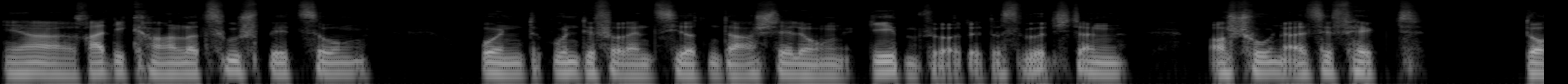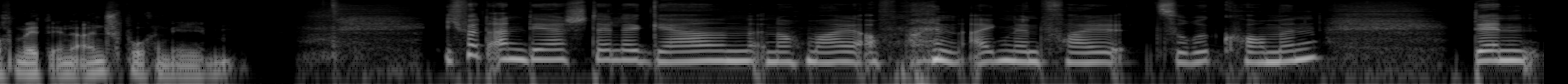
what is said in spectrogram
ja, radikaler Zuspitzung und undifferenzierten Darstellung geben würde. Das würde ich dann auch schon als Effekt doch mit in Anspruch nehmen. Ich würde an der Stelle gern nochmal auf meinen eigenen Fall zurückkommen, denn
